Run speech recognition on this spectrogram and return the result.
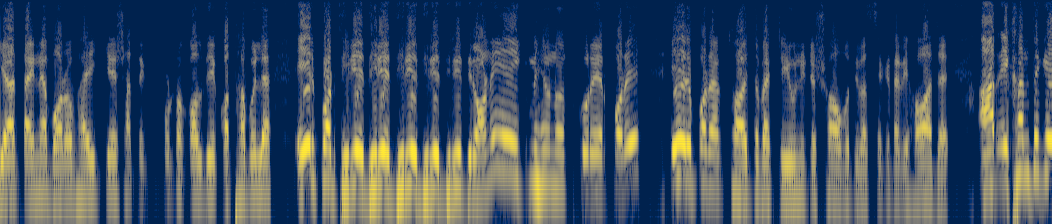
ইয়ার টাইনা, বড় ভাইকে সাথে প্রোটোকল দিয়ে কথা বলে, এরপর ধীরে ধীরে ধীরে ধীরে ধীরে ধীরে অনেক মেহনত করে এরপরে এরপরে হয়তো একটা ইউনিটের সভাপতি বা সেক্রেটারি হওয়া যায়। আর এখান থেকে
